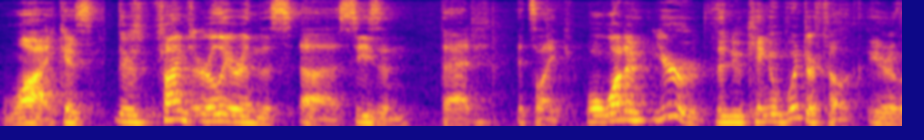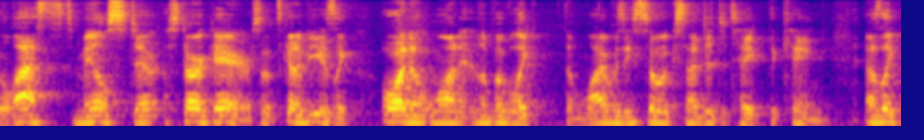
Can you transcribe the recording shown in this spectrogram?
"Why?" Because there's times earlier in this uh, season that it's like, "Well, why don't you're the new king of Winterfell? You're the last male Star- Stark heir, so it's gotta be." you." It's like, "Oh, I don't want it." And people are like, "Then why was he so excited to take the king?" I was like,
